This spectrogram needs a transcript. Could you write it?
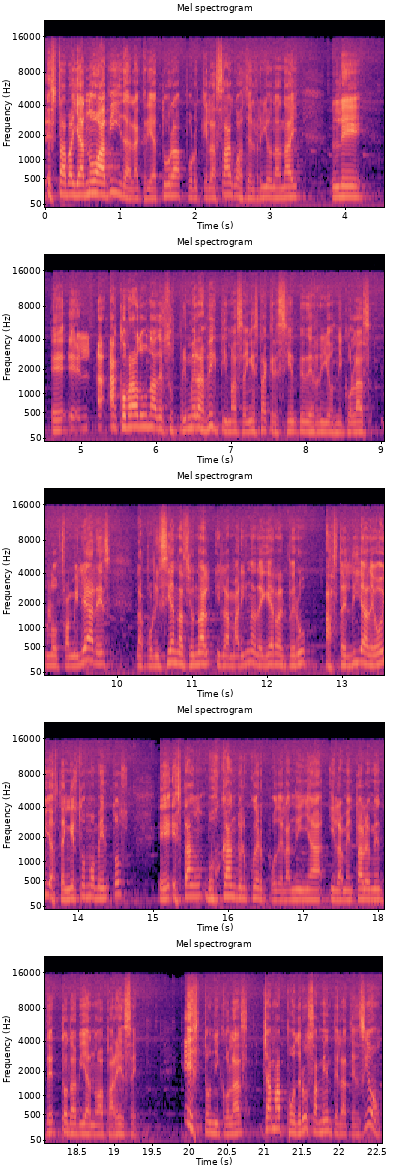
Estaba ya no habida la criatura porque las aguas del río Nanay le eh, ha cobrado una de sus primeras víctimas en esta creciente de ríos, Nicolás. Los familiares, la Policía Nacional y la Marina de Guerra del Perú, hasta el día de hoy, hasta en estos momentos, eh, están buscando el cuerpo de la niña y lamentablemente todavía no aparece. Esto, Nicolás, llama poderosamente la atención,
